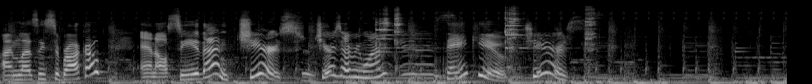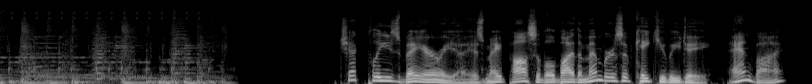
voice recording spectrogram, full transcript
I'm Leslie Sbrocco, and I'll see you then. Cheers. Cheers, everyone. Thank you. Cheers. Check Please Bay Area is made possible by the members of KQED and by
